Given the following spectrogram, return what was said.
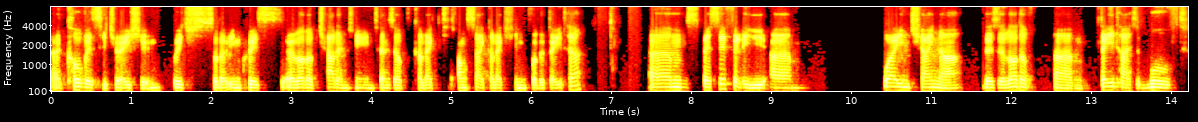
a COVID situation, which sort of increased a lot of challenging in terms of collect on-site collection for the data. Um, specifically, um, while in China, there's a lot of um, data has moved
